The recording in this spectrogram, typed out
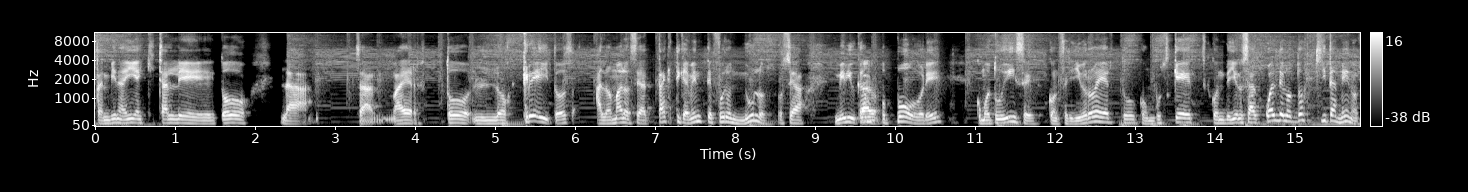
también ahí hay que echarle todo la, o sea, a ver, todos los créditos a lo malo, o sea, tácticamente fueron nulos, o sea, medio campo pobre, como tú dices, con Sergio Roberto, con Busquets, con De Jong, o sea, ¿cuál de los dos quita menos?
